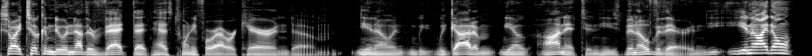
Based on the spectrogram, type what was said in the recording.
So I took him to another vet that has 24 hour care and um, you know and we, we got him you know on it and he's been over there. And you know I don't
